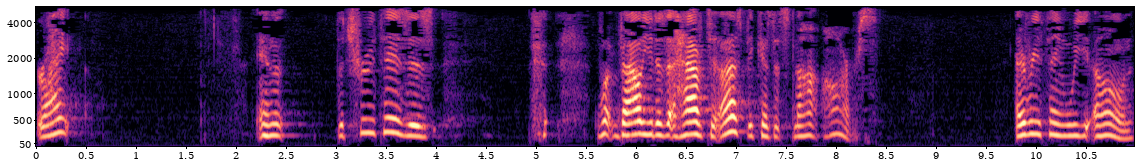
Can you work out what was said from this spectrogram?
right? And the truth is, is what value does it have to us? Because it's not ours. Everything we own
